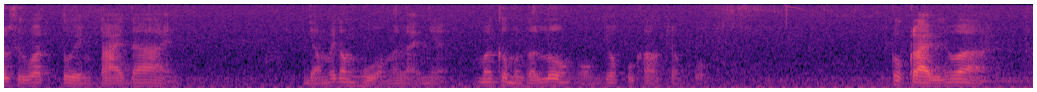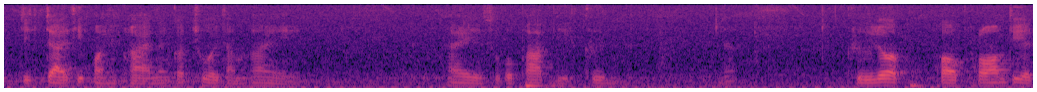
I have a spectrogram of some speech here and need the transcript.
รู้สึกว่าตัวเองตายได้อย่างไม่ต้องห่วงอะไรเนี่ย มันก็เหมือนกับโล่งอกยกภูเขาจากอกก็กลายเป็นว่าจิตใจที่ผ่อนคลายนั้นก็ช่วยทำให้ให้สุขภาพดีขึ้นนะคือเรียกว่าพอพร้อมที่จะ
